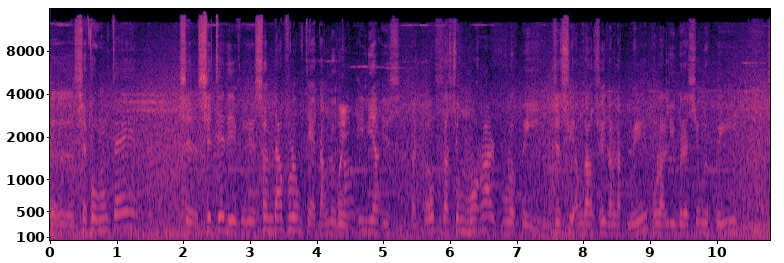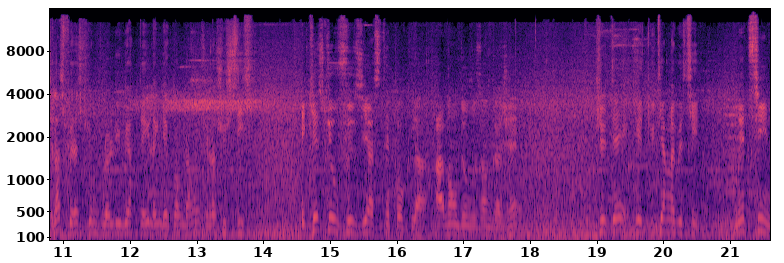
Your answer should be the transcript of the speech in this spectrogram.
euh, c'est volontaire. C'était des euh, soldats volontaires. Dans le Oui. temps, il y a une obligation morale pour le pays. Je suis engagé dans l'armée pour la libération du pays. C'est l'aspiration pour la liberté, l'indépendance et la justice. Et qu'est-ce que vous faisiez à cette époque-là, avant de vous engager? J'étais étudiant en médecine. Médecine.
